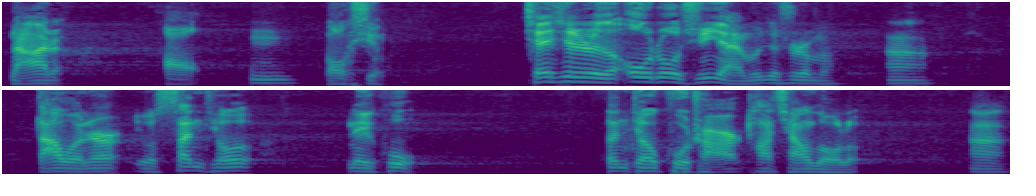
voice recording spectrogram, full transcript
拿着，好嗯高兴。前些日子欧洲巡演不就是吗？啊，打我那儿有三条内裤，三条裤衩儿他抢走了，啊，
